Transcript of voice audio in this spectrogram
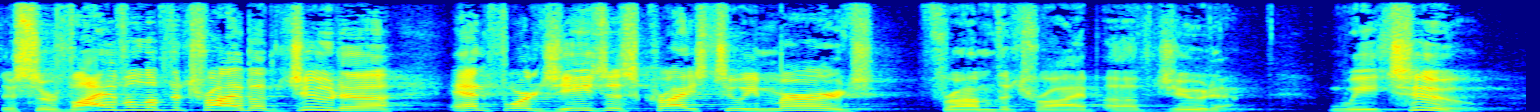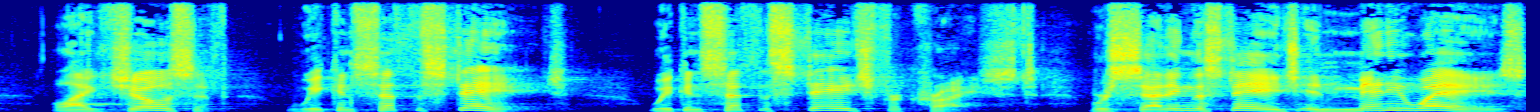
the survival of the tribe of Judah, and for Jesus Christ to emerge from the tribe of Judah. We too, like Joseph, we can set the stage we can set the stage for Christ. We're setting the stage in many ways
